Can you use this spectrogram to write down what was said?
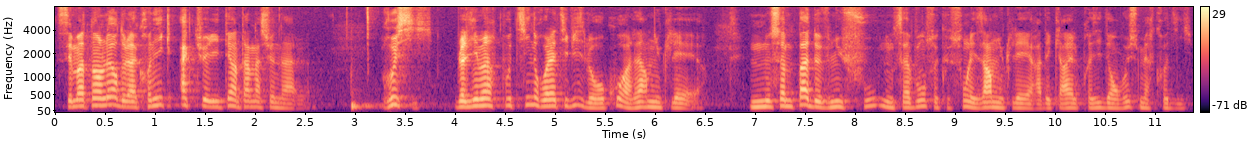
C'est maintenant l'heure de la chronique Actualité internationale. Russie. Vladimir Poutine relativise le recours à l'arme nucléaire. Nous ne sommes pas devenus fous, nous savons ce que sont les armes nucléaires, a déclaré le président russe mercredi.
